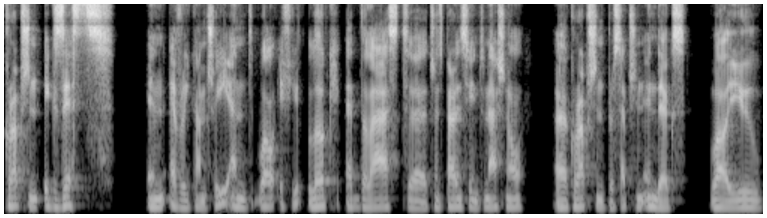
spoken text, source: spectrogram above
corruption exists in every country. And well, if you look at the last uh, Transparency International uh, Corruption Perception Index, well, you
